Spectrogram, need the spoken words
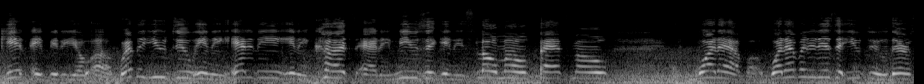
get a video up. Whether you do any editing any cuts adding music any slow mo fast mo whatever whatever it is that you do there's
